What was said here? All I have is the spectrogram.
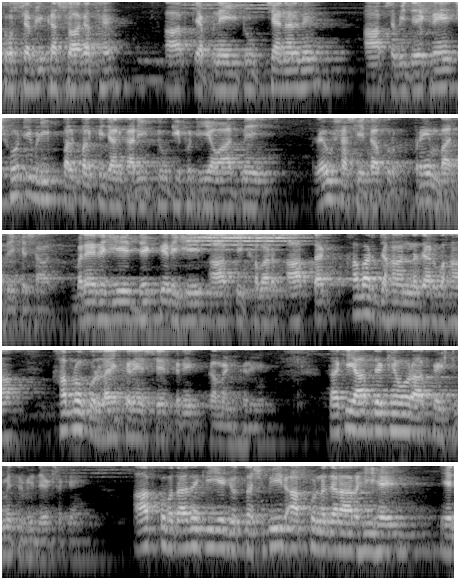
दोस्तों, सभी का स्वागत है आपके अपने यूट्यूब चैनल में। आप सभी देख रहे हैं छोटी बड़ी पल पल की जानकारी टूटी फूटी आवाज़ में रेउसा सीतापुर प्रेम बाजपेयी के साथ। बने रहिए, देखते रहिए आपकी खबर आप तक। खबर जहाँ नज़र, वहाँ खबरों को लाइक करें, शेयर करें, कमेंट करें, ताकि आप देखें और आपके इष्ट मित्र भी देख सकें। आपको बता दें कि ये जो तस्वीर आपको नज़र आ रही है, ये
